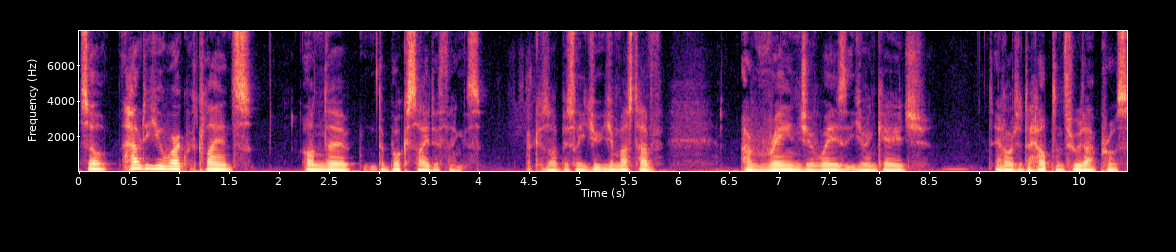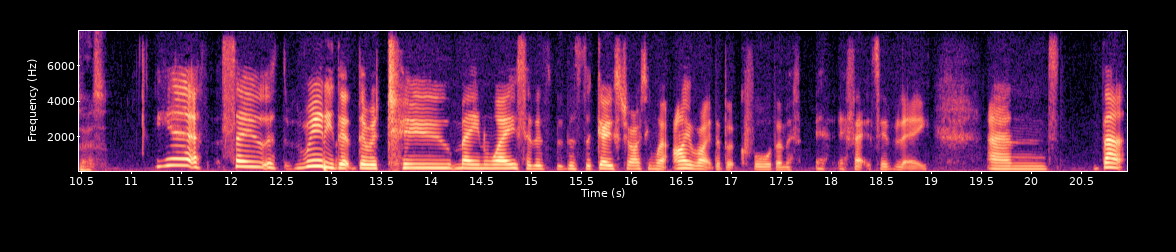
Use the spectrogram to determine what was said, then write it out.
So, how do you work with clients on the the book side of things? Because obviously you, you must have a range of ways that you engage in order to help them through that process? Yeah, so really that there are two main ways. So there's there's the ghostwriting where I write the book for them effectively, and that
